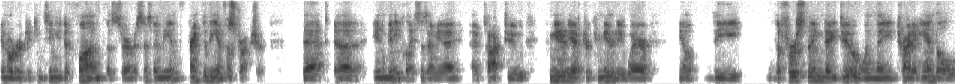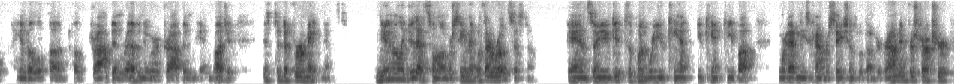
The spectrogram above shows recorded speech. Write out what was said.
in order to continue to fund the services and the frankly the infrastructure that uh, in many places i mean I, i've talked to community after community where you know the the first thing they do when they try to handle handle a, a drop in revenue or a drop in, in budget is to defer maintenance. And you can only do that so long. We're seeing that with our road system. And so you get to the point where you can't you can't keep up. We're having these conversations with underground infrastructure.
